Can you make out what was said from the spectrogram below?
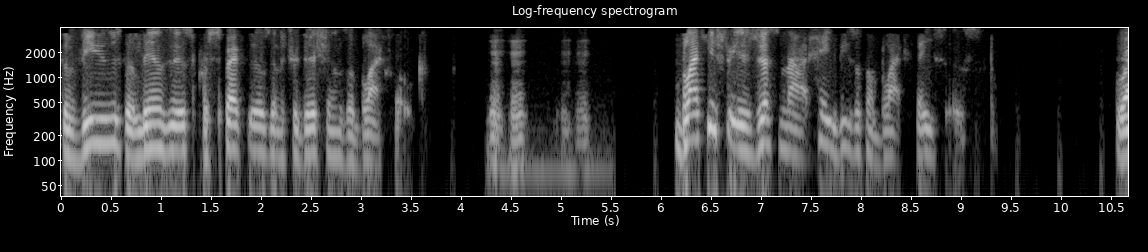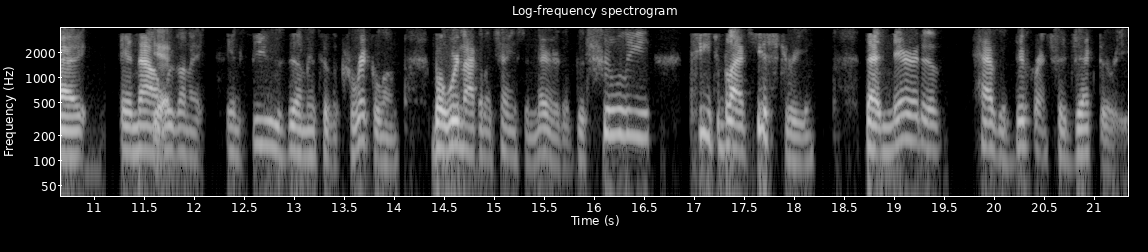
the views, the lenses, perspectives, and the traditions of black folk. Mm-hmm. Mm-hmm. Black history is just not, hey, these are some black faces, right? And now we're going to infuse them into the curriculum, but we're not going to change the narrative. To truly teach black history, that narrative has a different trajectory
